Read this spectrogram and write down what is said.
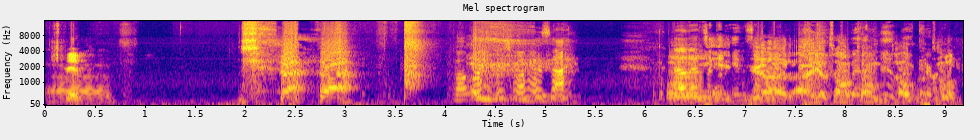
Uh, What was, which one was that? oh that's like my an inside god! joke Oh, yo, tell him, tell him, tell him, tell him.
